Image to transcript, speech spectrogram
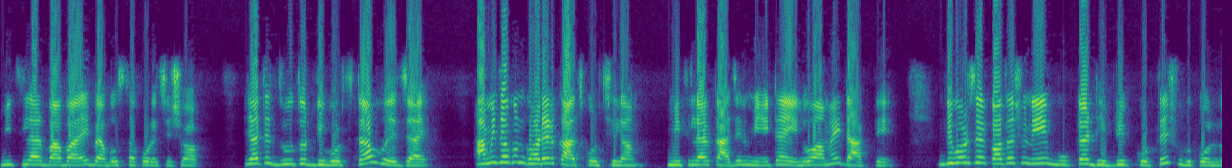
মিথিলার বাবাই ব্যবস্থা করেছে সব, যাতে দ্রুত ডিভোর্সটাও হয়ে যায়। আমি তখন ঘরের কাজ করছিলাম। মিথিলার কাজের মেয়েটা এলো আমায় ডাকতে। ডিভোর্সের কথা শুনে বুকটা ঢিপ ঢিপ করতে শুরু করল।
